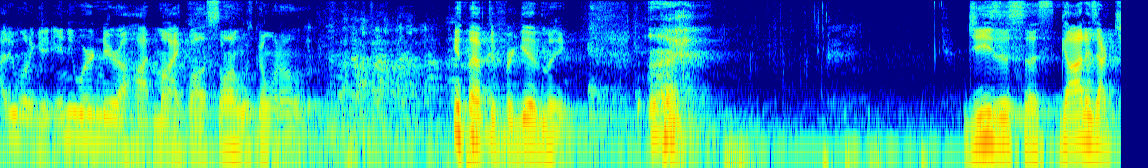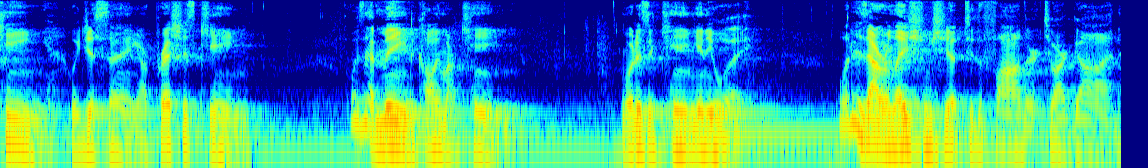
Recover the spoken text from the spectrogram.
I didn't want to get anywhere near a hot mic while a song was going on. You'll have to forgive me. Jesus, uh, God is our King, we just sang, our precious King. What does that mean to call him our King? What is a king anyway? What is our relationship to the Father, to our God,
